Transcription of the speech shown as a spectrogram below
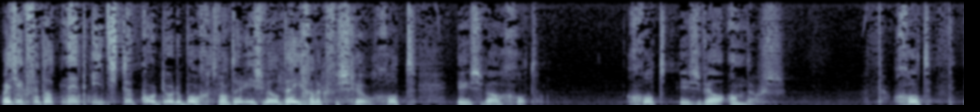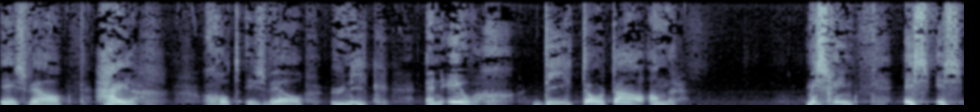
Weet je, ik vind dat net iets te kort door de bocht, want er is wel degelijk verschil. God is wel God. God is wel anders. God is wel heilig. God is wel uniek en eeuwig. Die totaal andere. Misschien is, is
